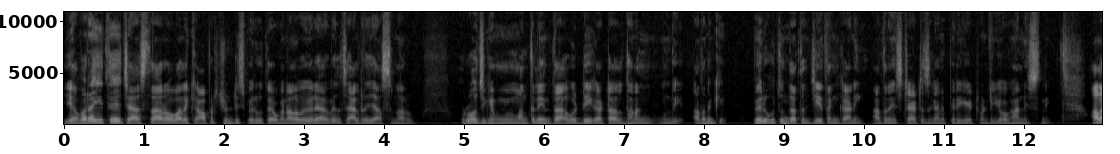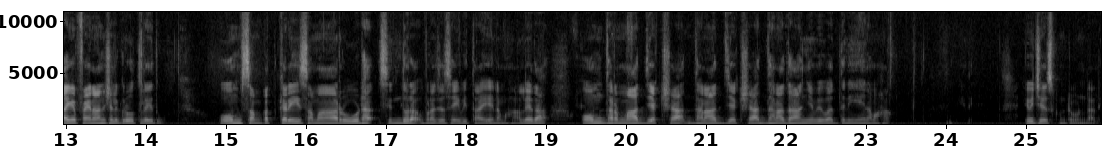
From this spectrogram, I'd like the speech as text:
ఎవరైతే చేస్తారో వాళ్ళకి ఆపర్చునిటీస్ పెరుగుతాయి. ఒక నలభై వేలు యాభై వేలు శాలరీ చేస్తున్నారు. రోజుకి మంత్లీ ఇంత వడ్డీ కట్టాలి ధనం ఉంది. అతనికి పెరుగుతుంది అతని జీతం కానీ అతని స్టేటస్ కానీ పెరిగేటువంటి యోగాన్ని ఇస్తుంది. అలాగే ఫైనాన్షియల్ గ్రోత్ లేదు. ఓం సంపత్కరీ సమారూఢ సింధుర వ్రజ సేవితాయే నమ. లేదా ఓం ధర్మాధ్యక్ష ధనాధ్యక్ష ధనధాన్య వివర్ధనియే నమ. ఇవి చేసుకుంటూ ఉండాలి.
